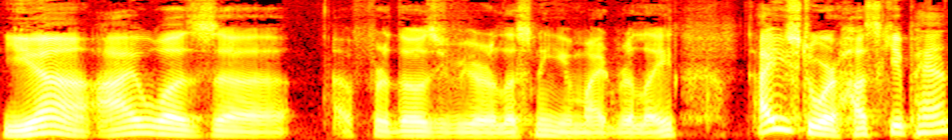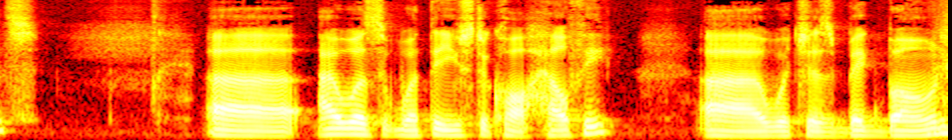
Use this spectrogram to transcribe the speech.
Yeah, I was, uh, for those of you who are listening, you might relate. I used to wear husky pants. Uh, I was what they used to call healthy. Uh, which is big boned,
